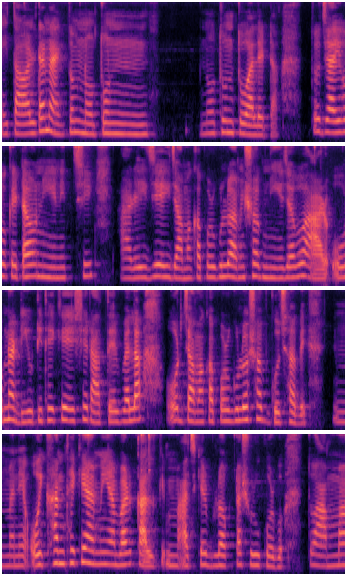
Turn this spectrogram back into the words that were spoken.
এই টাওয়ালটা না একদম নতুন নতুন তোয়ালেটা তো যাই হোক, এটাও নিয়ে নিচ্ছি। আর এই যে এই জামা কাপড়গুলো আমি সব নিয়ে যাব। আর ও না ডিউটি থেকে এসে রাতের বেলা ওর জামা কাপড়গুলো সব গোছাবে। মানে ওইখান থেকে আমি আবার কালকে আজকের ব্লগটা শুরু করব। তো আম্মা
